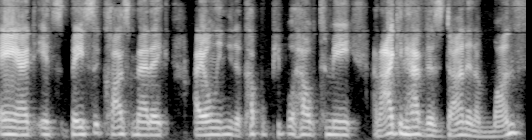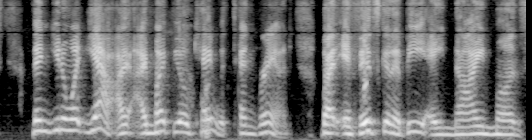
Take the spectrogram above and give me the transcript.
and it's basic cosmetic, I only need a couple people help to me, and I can have this done in a month, then you know what? Yeah, I, I might be okay with 10 grand. But if it's going to be a nine month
